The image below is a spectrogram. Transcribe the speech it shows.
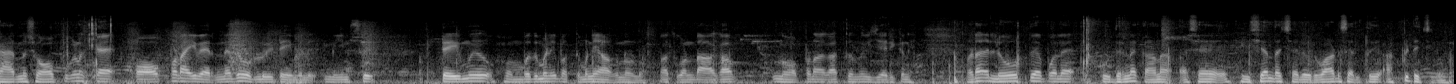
കാരണം ഷോപ്പുകളൊക്കെ ഓപ്പണായി വരുന്നതേ ഉള്ളൂ ഈ ടൈമിൽ മീൻസ് ടൈം ഒമ്പത് മണി പത്ത് മണി ആകണുള്ളൂ അതുകൊണ്ടാകാം ഒന്ന് ഓപ്പൺ ആകാത്തതെന്ന് വിചാരിക്കണേ. ഇവിടെ ലോകത്തെ പോലെ കുതിരനെ കാണാം. പക്ഷേ വിഷയം എന്താ വെച്ചാൽ ഒരുപാട് സ്ഥലത്ത് അപ്പിട്ടിച്ചിരുന്നു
